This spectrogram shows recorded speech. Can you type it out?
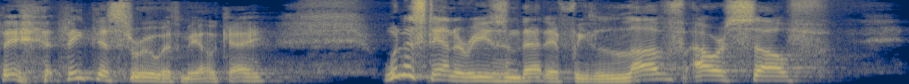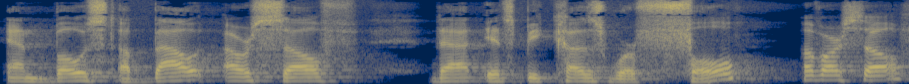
think this through with me, okay? Wouldn't it stand to reason that if we love ourselves and boast about ourselves, that it's because we're full of ourselves?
